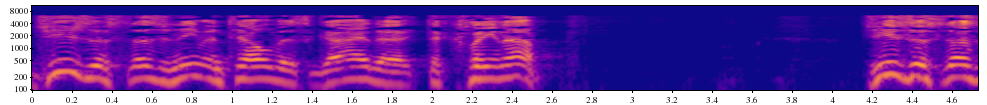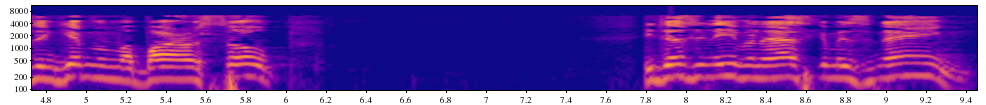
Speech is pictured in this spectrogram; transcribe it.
Jesus doesn't even tell this guy to, to clean up. Jesus doesn't give him a bar of soap. He doesn't even ask him his name.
